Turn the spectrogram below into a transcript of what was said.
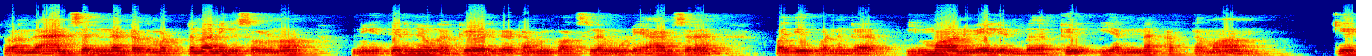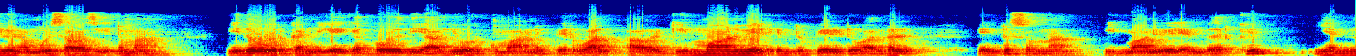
ஸோ அந்த ஆன்சர் என்னன்றதை மட்டும்தான் நீங்கள் சொல்லணும். நீங்கள் தெரிஞ்சவங்க கீழே இருக்கிற கமெண்ட் பாக்ஸில் உங்களுடைய ஆன்சரை பதிவு பண்ணுங்கள் இம்மானுவேல் என்பதற்கு என்ன அர்த்தமா கேள்வி நான் முழுசாக வாசிக்கிட்டோமா? இதோ ஒரு கன்னிகை கர்ப்பவதியாகி ஒரு குமாரனை பெறுவாள். அவருக்கு இம்மானுவேல் என்று பெயரிடுவார்கள் என்று சொன்னான். இம்மானுவேல் என்பதற்கு என்ன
